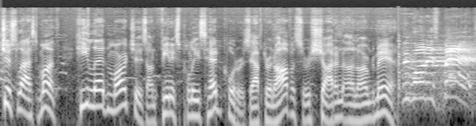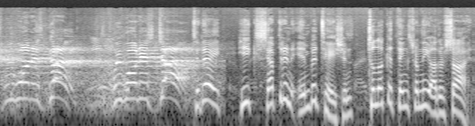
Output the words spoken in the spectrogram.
Just last month, he led marches on Phoenix Police headquarters after an officer shot an unarmed man. We want his badge, we want his gun, we want his job. Today, he accepted an invitation to look at things from the other side,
